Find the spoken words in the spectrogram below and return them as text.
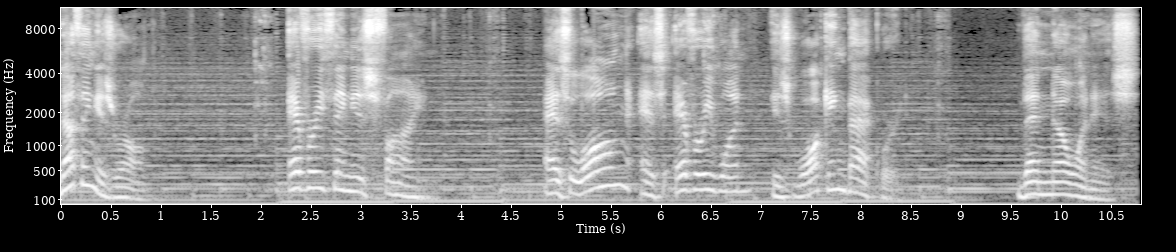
Nothing is wrong. Everything is fine. As long as everyone is walking backward, then no one is.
